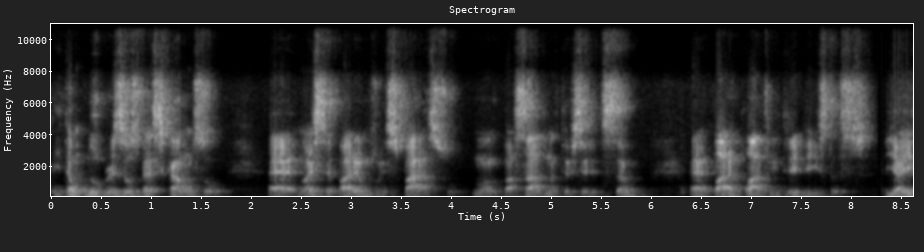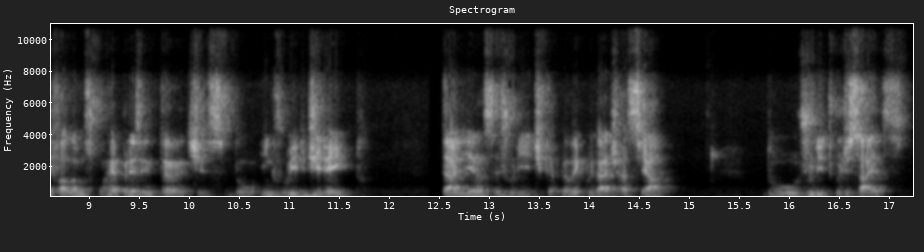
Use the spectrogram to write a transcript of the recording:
Então, no Brazil's Best Council, é, nós separamos um espaço no ano passado, na terceira edição, é, para quatro entrevistas, e aí falamos com representantes do Incluir Direito, da Aliança Jurídica pela Equidade Racial, do Jurídico de Saias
